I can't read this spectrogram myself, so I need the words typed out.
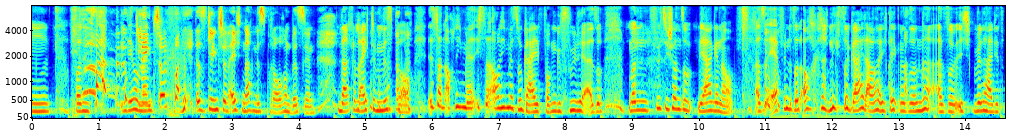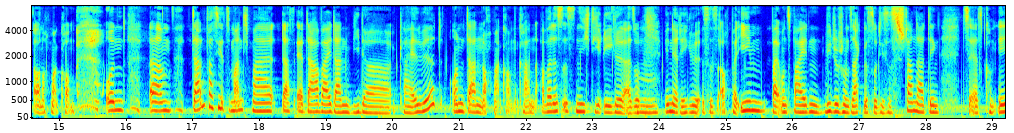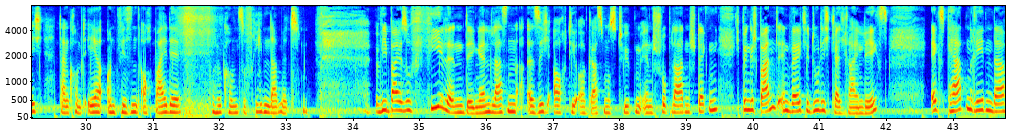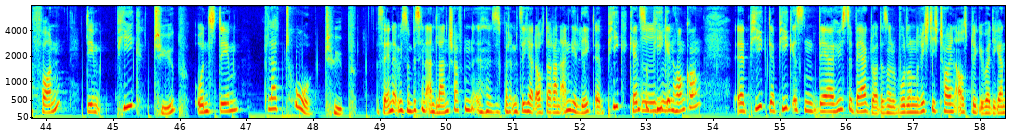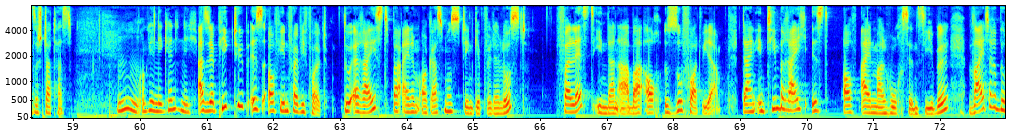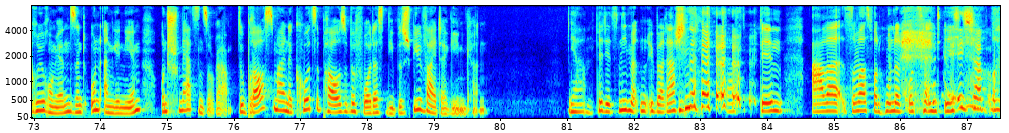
Und in dem Moment schon, das klingt schon echt nach Missbrauch ein bisschen. nach leichtem Missbrauch. Ist dann auch nicht mehr, ist dann auch nicht mehr so geil vom Gefühl her. Also man fühlt sich schon so, ja genau. Also er findet es dann auch gerade nicht so geil, aber ich denke mir so, ne, also ich will halt jetzt auch noch mal kommen. Und ähm, dann passiert es manchmal, dass er dabei dann wieder geil wird und dann noch mal kommen kann. Aber das ist nicht die Regel. Also in der Regel ist es auch bei ihm, bei uns beiden, wie du schon sagtest, so dieses Standardding. Zuerst komme ich, dann kommt er und wir sind auch beide vollkommen zufrieden damit. Wie bei so vielen Dingen lassen sich auch die Orgasmustypen in Schubladen stecken. Ich bin gespannt, in welche du dich gleich reinlegst. Experten reden davon dem Peak-Typ und dem Plateau-Typ. Das erinnert mich so ein bisschen an Landschaften. Es ist mit Sicherheit auch daran angelegt. Äh, Peak, kennst du Peak in Hongkong? Äh, Peak, der Peak ist der höchste Berg dort, also wo du einen richtig tollen Ausblick über die ganze Stadt hast. Hm, okay, nee, kenne ich nicht. Also der Peak-Typ ist auf jeden Fall wie folgt. Du erreichst bei einem Orgasmus den Gipfel der Lust, verlässt ihn dann aber auch sofort wieder. Dein Intimbereich ist auf einmal hochsensibel. Weitere Berührungen sind unangenehm und schmerzen sogar. Du brauchst mal eine kurze Pause, bevor das Liebesspiel weitergehen kann. Ja, wird jetzt niemanden überraschen. Das bin aber sowas von 100% ich. Ich habe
